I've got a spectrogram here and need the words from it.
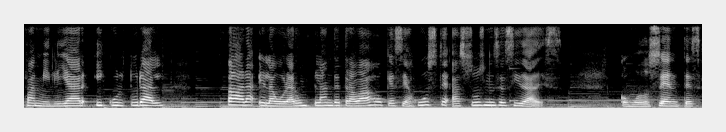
familiar y cultural para elaborar un plan de trabajo que se ajuste a sus necesidades. Como docentes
